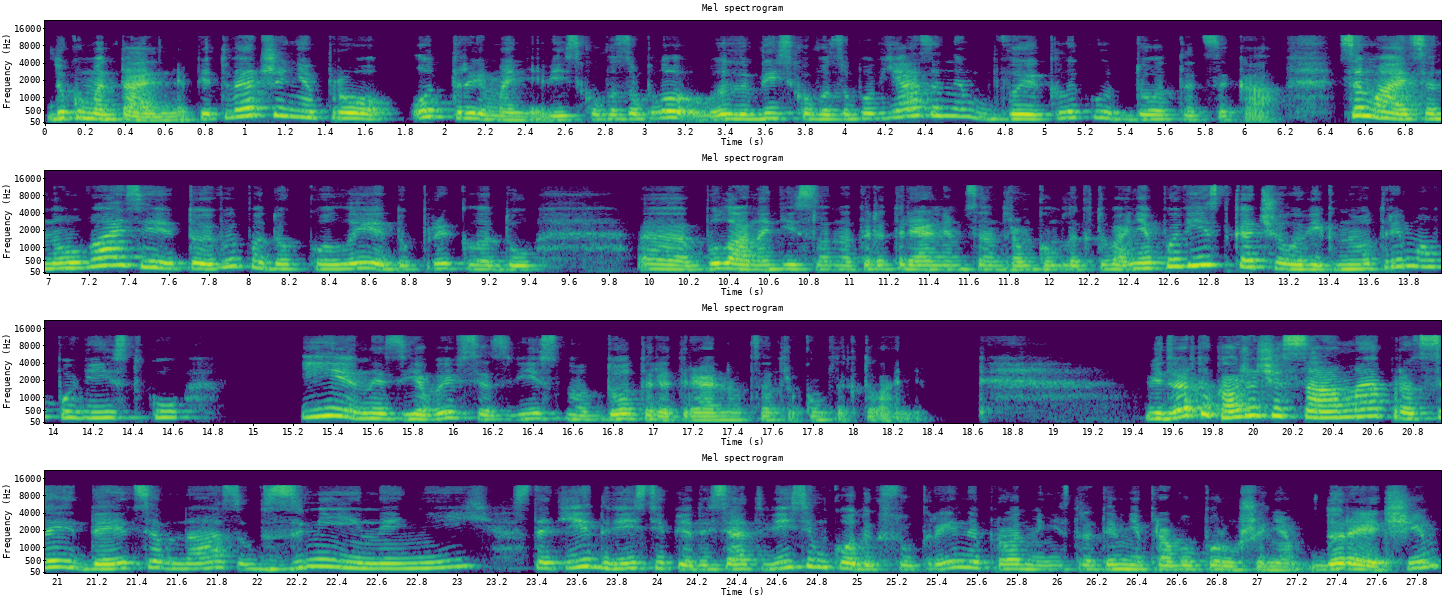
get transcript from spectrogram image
документальне підтвердження про отримання військовозобов'язаним виклику до ТЦК. Це мається на увазі той випадок, коли, до прикладу, е, була надіслана територіальним центром комплектування повістка, чоловік не отримав повістку і не з'явився, звісно, до територіального центру комплектування. Відверто кажучи, саме про це йдеться в нас в зміненій статті 258 Кодексу України про адміністративні правопорушення. До речі,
